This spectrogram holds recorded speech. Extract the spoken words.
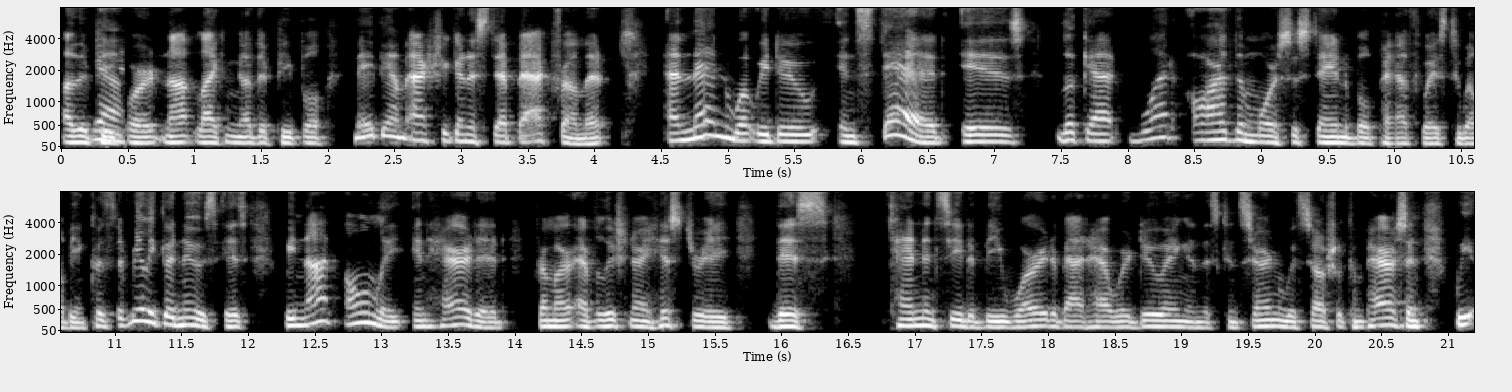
other people yeah. or not liking other people. Maybe i'm actually going to step back from it. And then what we do instead is look at what are the more sustainable pathways to well-being. Because the really good news is we not only inherited from our evolutionary history this tendency to be worried about how we're doing and this concern with social comparison, we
